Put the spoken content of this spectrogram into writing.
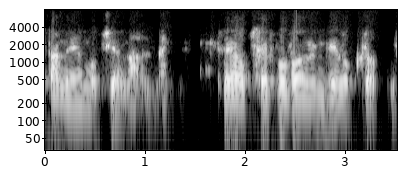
stany emocjonalne. To ja obserwowałem wielokrotnie.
